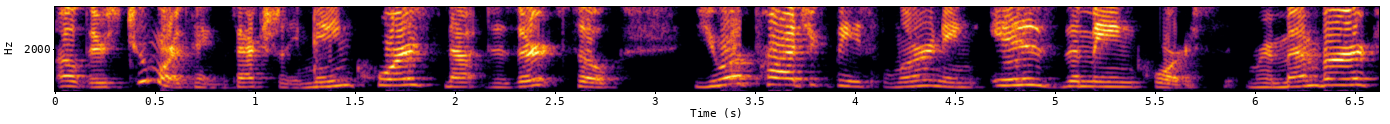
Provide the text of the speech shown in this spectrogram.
oh, there's two more things actually. Main course, not dessert. So your project based learning is the main course. Remember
